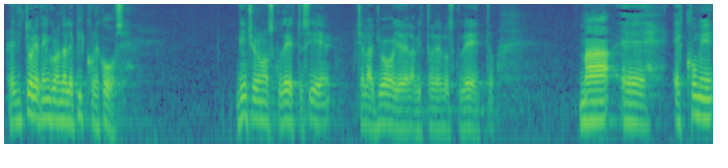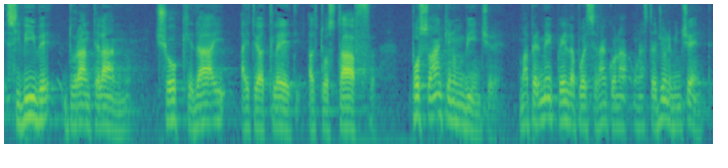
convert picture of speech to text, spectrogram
le vittorie vengono dalle piccole cose. Vincere uno scudetto, sì, eh, c'è la gioia della vittoria dello scudetto, ma eh, è come si vive durante l'anno ciò che dai ai tuoi atleti, al tuo staff. Posso anche non vincere, ma per me quella può essere anche una, una stagione vincente.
